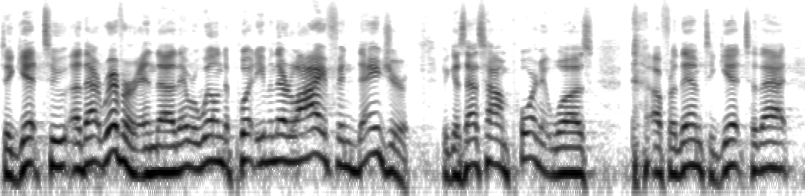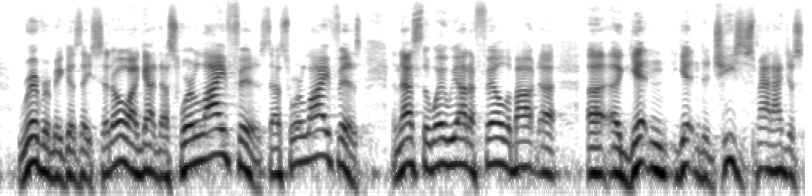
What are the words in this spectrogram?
to get to uh, that river, and uh, they were willing to put even their life in danger because that's how important it was uh, for them to get to that river because they said, Oh, I got that's where life is. That's where life is. And that's the way we ought to feel about uh, uh, uh, getting, getting to Jesus. Man, I just,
